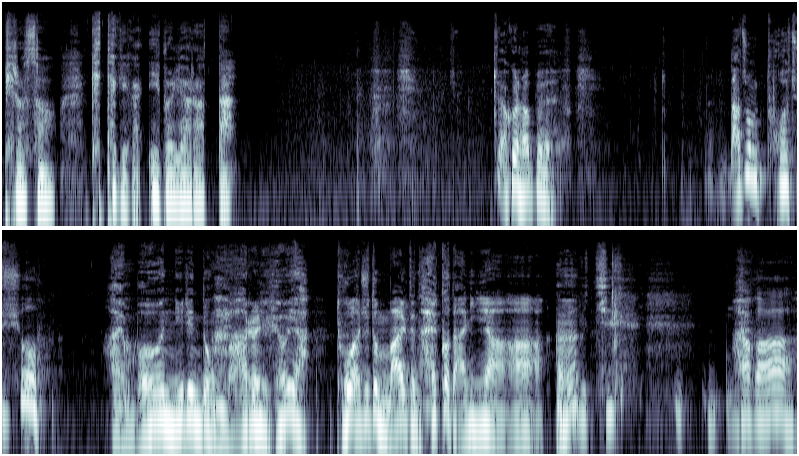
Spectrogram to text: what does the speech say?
비로소 기태기가 입을 열었다. 작은 아베, 나 좀 도와주쇼. 아이, 뭔 일인동 말을 해야 도와주든 말든 할 것 아니냐. 어? 나가,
